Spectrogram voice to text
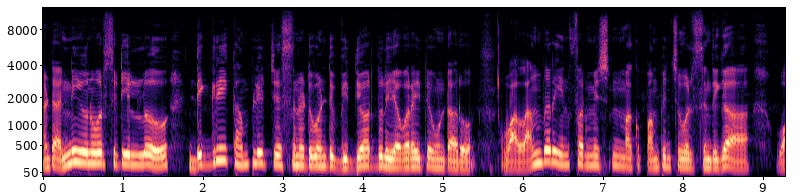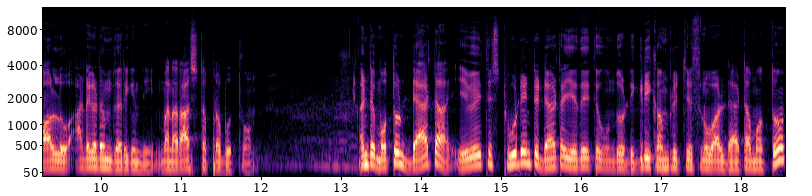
అంటే అన్ని యూనివర్సిటీల్లో డిగ్రీ కంప్లీట్ చేస్తున్నటువంటి విద్యార్థులు ఎవరైతే ఉంటారో వాళ్ళందరి ఇన్ఫర్మేషన్ మాకు పంపించవలసిందిగా వాళ్ళు అడగడం జరిగింది మన రాష్ట్ర ప్రభుత్వం. అంటే మొత్తం డేటా ఏవైతే స్టూడెంట్ డేటా ఏదైతే ఉందో డిగ్రీ కంప్లీట్ చేసిన వాళ్ళ డేటా మొత్తం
